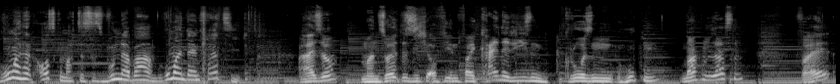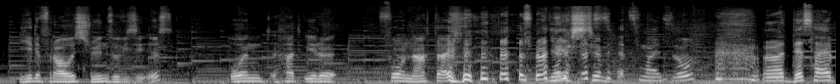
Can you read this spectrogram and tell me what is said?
Roman hat ausgemacht, das ist wunderbar. Roman, dein Fazit. Also, man sollte sich auf jeden Fall keine riesengroßen Hupen machen lassen, weil jede Frau ist schön, so wie sie ist und hat ihre Vor- und Nachteile. Ja, das stimmt. Jetzt mal so. Äh, deshalb,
